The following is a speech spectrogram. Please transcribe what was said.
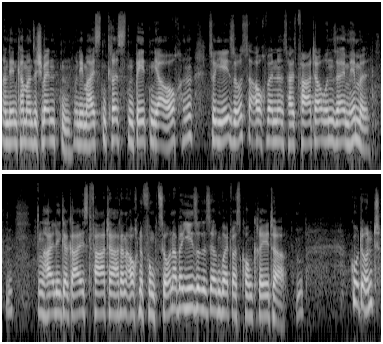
an den kann man sich wenden. Und die meisten Christen beten ja auch ne, zu Jesus, auch wenn es heißt Vater unser im Himmel. Ein Heiliger Geist, Vater hat dann auch eine Funktion, aber Jesus ist irgendwo etwas konkreter. Gut, und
